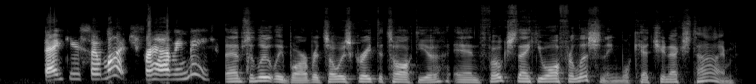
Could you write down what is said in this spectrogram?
thank you so much for having me. Absolutely, Barbara. It's always great to talk to you. And folks, thank you all for listening. We'll catch you next time.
